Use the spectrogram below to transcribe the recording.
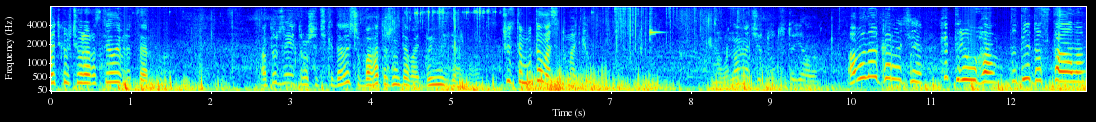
Батько вчора розстелив люцерку. А тут же їй трошечки дали, щоб багато ж не давати, бо їй не можна. Щось там уталася ту матю. А вона наче тут стояла. А вона, коротше, хитрюга, туди достала.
